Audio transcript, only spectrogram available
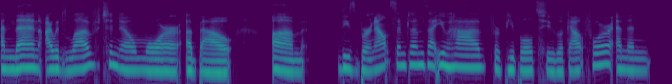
And then I would love to know more about um, these burnout symptoms that you have for people to look out for. And then,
